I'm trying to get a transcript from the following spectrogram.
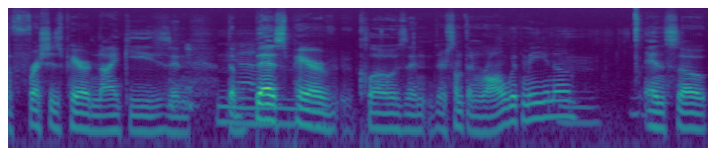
the freshest pair of Nikes and the Yeah. best pair of clothes, and there's something wrong with me, you know. And so,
